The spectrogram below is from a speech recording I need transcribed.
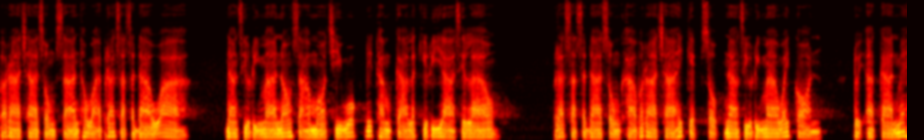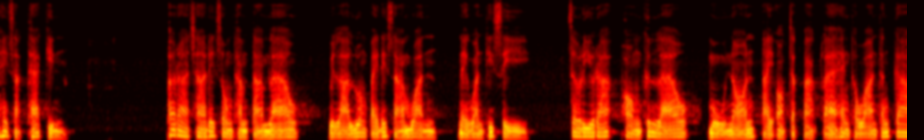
พระราชาส่งสารถวายพระศาสดาว่า นางสิริมาน้องสาวหมอชีวกได้ทำกาลกิริยาเสียแล้ว พระศาสดาส่งข่าวพระราชาให้เก็บศพนางสิริมาไว้ก่อน โดยอาการไม่ให้สัตว์แทะกิน พระราชาได้ทรงทำตามแล้ว เวลาล่วงไปได้สามวัน ในวันที่สี่สรีระพองขึ้นแล้ว หมู่นอนไตออกจากปากแผลแห่งทวารทั้งเก้า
